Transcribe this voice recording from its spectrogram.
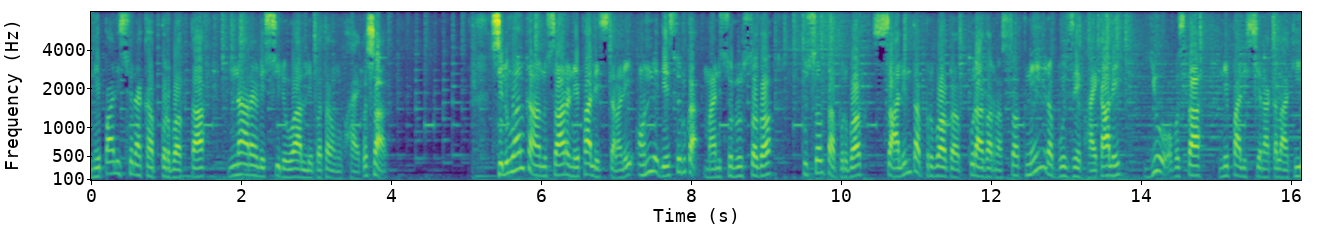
नेपाली सेनाका प्रवक्ता नारायण सिलवालले बताउनु भएको छ। सिलवालका अनुसार नेपाली सेनाले अन्य देशहरूका मानिसहरूसँग कुशलतापूर्वक शालीनतापूर्वक कुरा गर्न सक्ने र बुझ्ने भएकाले यो अवस्था नेपाली सेनाका लागि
